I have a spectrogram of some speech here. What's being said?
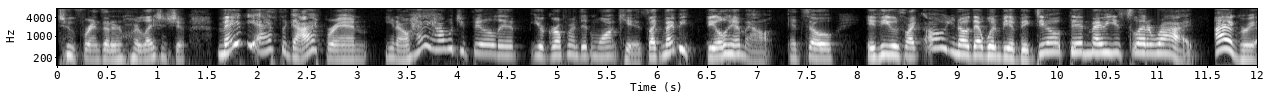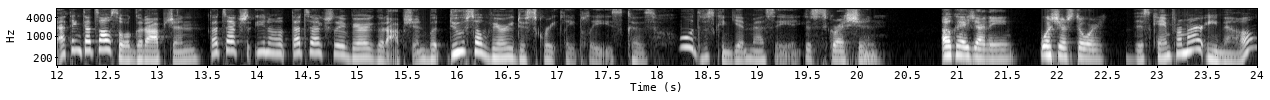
two friends that are in a relationship, maybe ask the guy friend, you know, hey, how would you feel if your girlfriend didn't want kids? Like maybe feel him out. And so if he was like, oh, you know, that wouldn't be a big deal, then maybe you just let it ride. I agree. I think that's also a good option. That's actually, you know, that's actually a very good option, but do so very discreetly, please, because, oh, this can get messy. Discretion. Okay, Janine, what's your story? This came from our email.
